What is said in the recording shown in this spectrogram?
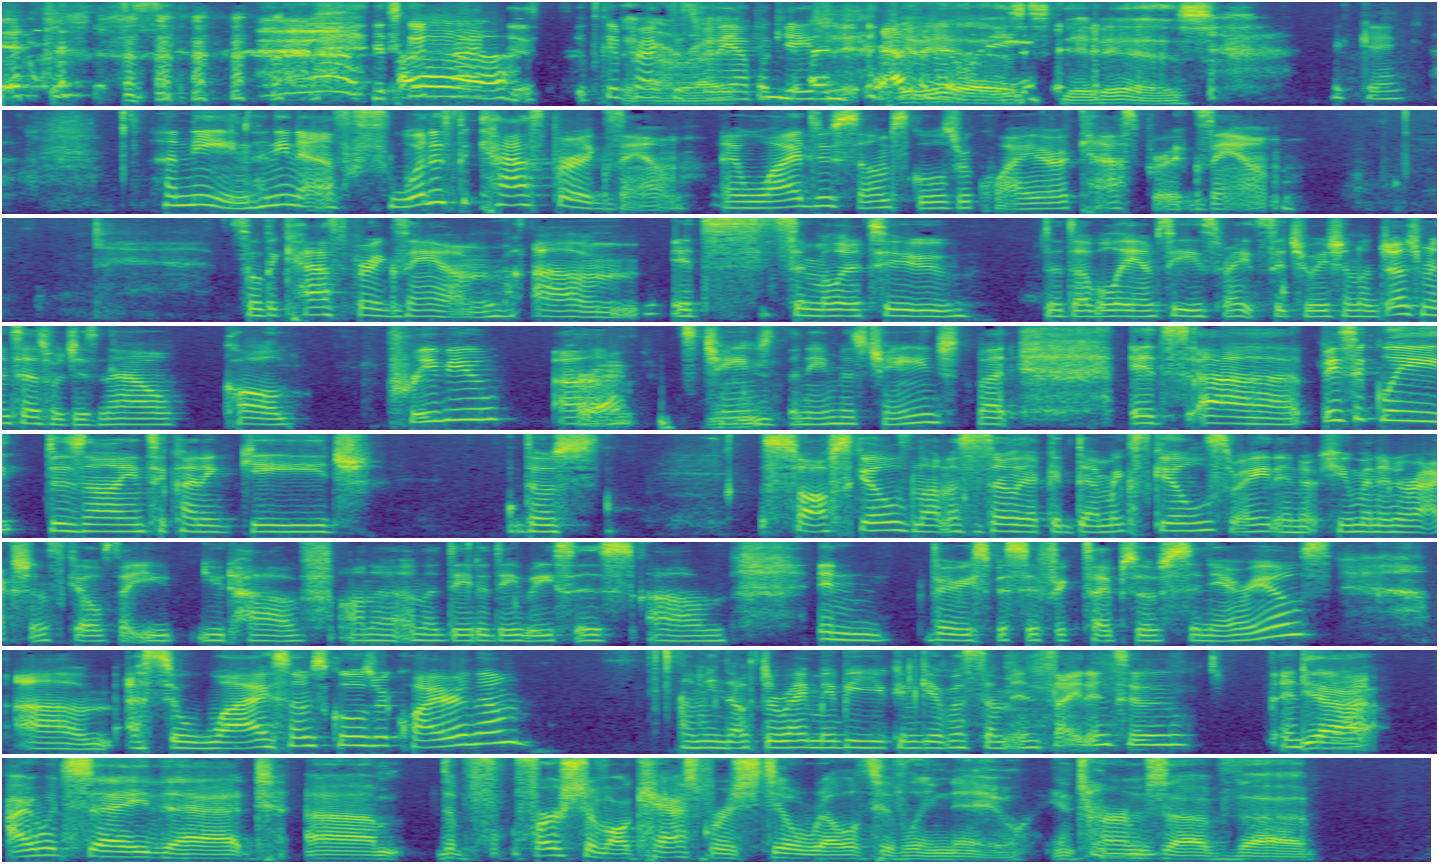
it's good Uh, practice. It's good yeah, practice for the application. It Definitely. is. It is. Okay. Haneen. Haneen asks, what is the Casper exam and why do some schools require a Casper exam? So the Casper exam, um, it's similar to the double AMC's, right? Situational judgment test, which is now called preview. Um, Correct. It's changed. The name has changed, but it's uh, basically designed to kind of gauge those soft skills, not necessarily academic skills, right? And human interaction skills that you you'd have on a on a day to day basis um, in very specific types of scenarios. Um, as to why some schools require them, I mean, Dr. Wright, maybe you can give us some insight into into Yeah, that. I would say that um, the f- first of all, Casper is still relatively new in terms of the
